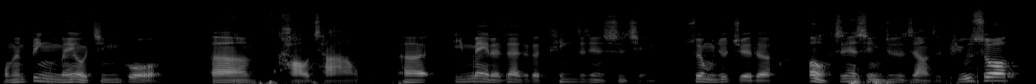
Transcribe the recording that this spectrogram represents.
我们并没有经过呃考察，呃一昧的在这个听这件事情，所以我们就觉得哦这件事情就是这样子。比如说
